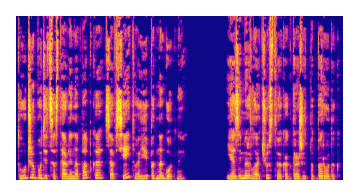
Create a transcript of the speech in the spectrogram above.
тут же будет составлена папка со всей твоей подноготной. Я замерла, чувствуя, как дрожит подбородок.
